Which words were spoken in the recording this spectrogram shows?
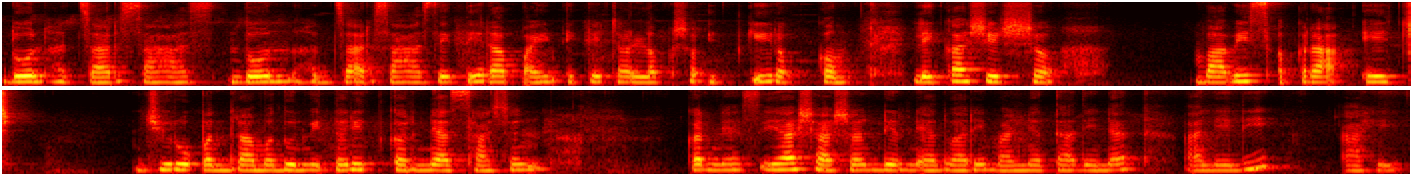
दोन हजार सहा दोन हजार सहाशे तेरा पॉईंट एक्केचाळीस लक्ष इतकी रक्कम लेखाशीर्ष बावीस अकरा एच झिरो पंधरामधून वितरित करण्यास शासन करण्यास या शासन निर्णयाद्वारे मान्यता देण्यात आलेली आहे.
